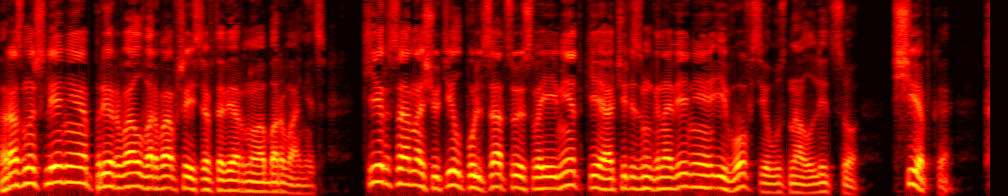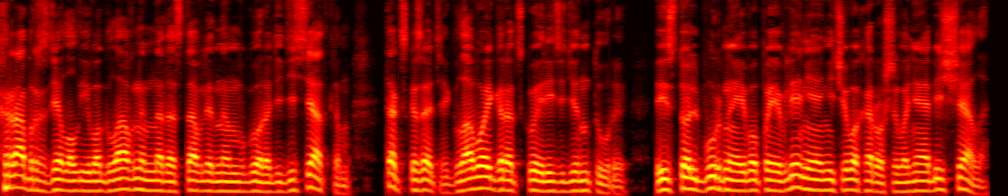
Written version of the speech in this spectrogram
Размышление прервал ворвавшийся в таверну оборванец. Кирсан ощутил пульсацию своей метки, а через мгновение и вовсе узнал лицо. Щепка. Храбр сделал его главным над оставленным в городе десятком – так сказать, главой городской резидентуры, и столь бурное его появление ничего хорошего не обещало.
